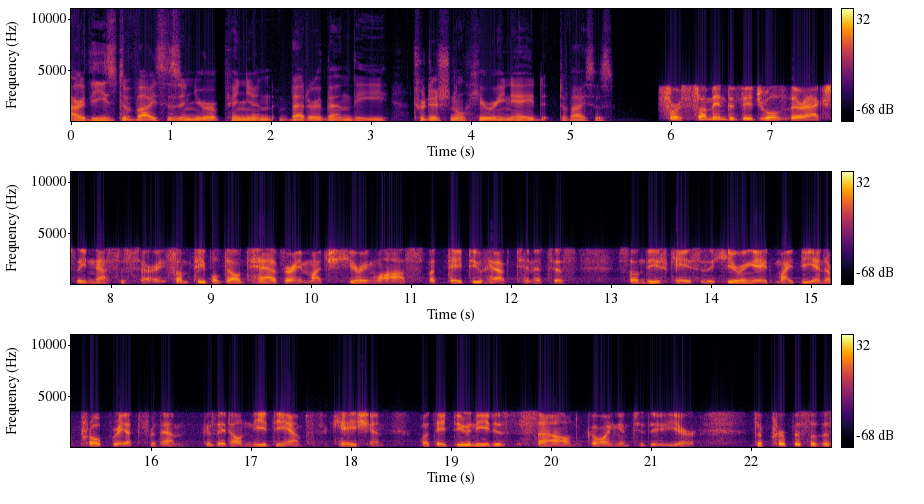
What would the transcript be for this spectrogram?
Are these devices, in your opinion, better than the traditional hearing aid devices? For some individuals, they're actually necessary. Some people don't have very much hearing loss, but they do have tinnitus. So, in these cases, a hearing aid might be inappropriate for them because they don't need the amplification. What they do need is the sound going into the ear. The purpose of the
